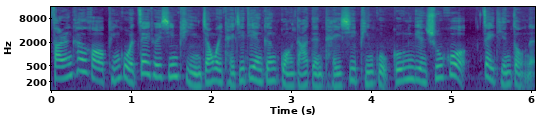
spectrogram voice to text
法人看好苹果再推新品，将为台积电跟广达等台系苹果供应链出货，再添动能。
